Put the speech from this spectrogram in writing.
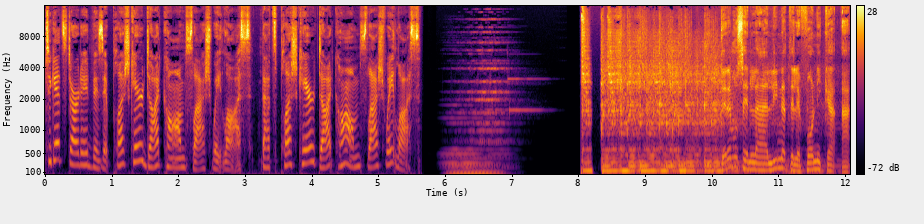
To get started, visit plushcare.com slash weight loss. That's plushcare.com slash weight loss. Tenemos en la línea telefónica a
